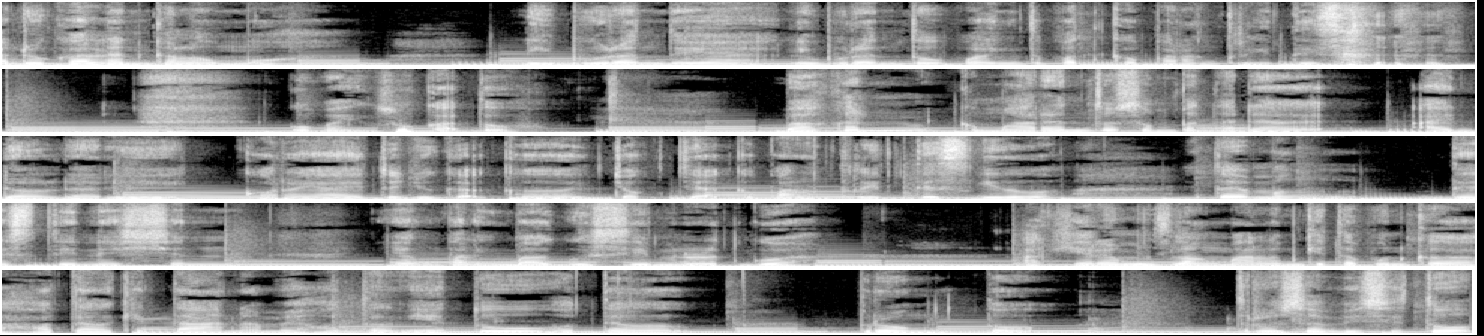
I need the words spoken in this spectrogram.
aduh kalian kalau mau liburan tuh ya liburan tuh paling tepat ke Parangtritis gue paling suka tuh. Bahkan kemarin tuh sempat ada idol dari Korea itu juga ke Jogja ke Parangtritis gitu loh. Itu emang destination yang paling bagus sih menurut gue akhirnya menjelang malam kita pun ke hotel kita. Namanya hotelnya itu hotel Brongto terus habis itu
